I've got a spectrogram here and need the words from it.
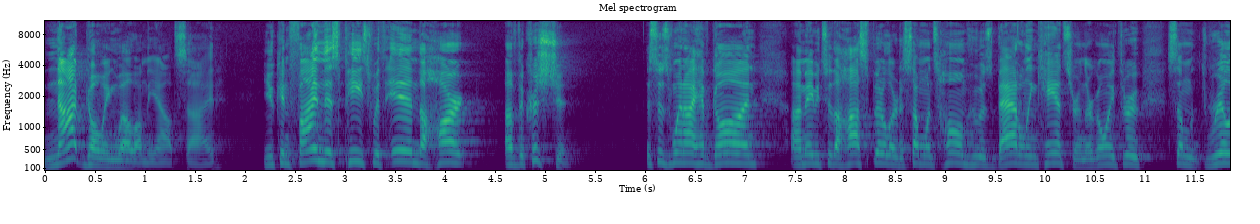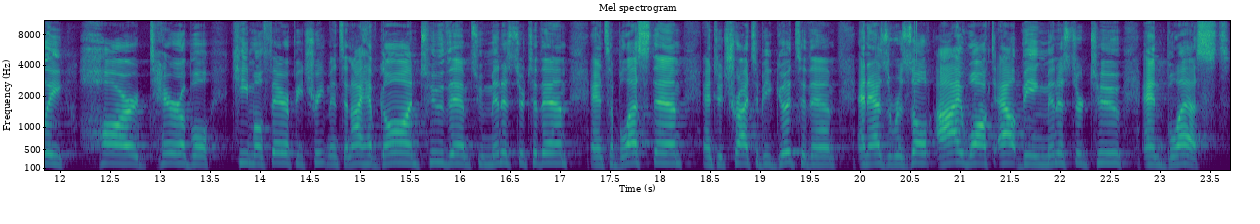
not going well on the outside. You can find this peace within the heart of the Christian. This is when I have gone uh, maybe to the hospital or to someone's home who is battling cancer and they're going through some really hard, terrible chemotherapy treatments. And I have gone to them to minister to them and to bless them and to try to be good to them. And as a result, I walked out being ministered to and blessed.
